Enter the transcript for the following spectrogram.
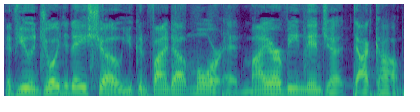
If you enjoyed today's show, you can find out more at myrvninja.com.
